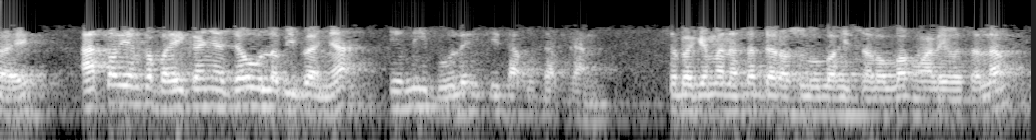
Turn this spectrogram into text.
baik atau yang kebaikannya jauh lebih banyak ini boleh kita ucapkan sebagaimana sabda Rasulullah sallallahu alaihi wasallam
